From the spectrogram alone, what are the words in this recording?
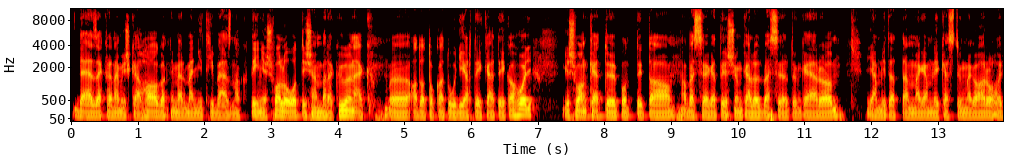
de ezekre nem is kell hallgatni, mert mennyit hibáznak. Tényes való, ott is emberek ülnek, adatokat úgy értékelték, ahogy, és van kettő pont itt a, a beszélgetésünk előtt beszéltünk erről, hogy említettem, meg emlékeztünk meg arról, hogy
